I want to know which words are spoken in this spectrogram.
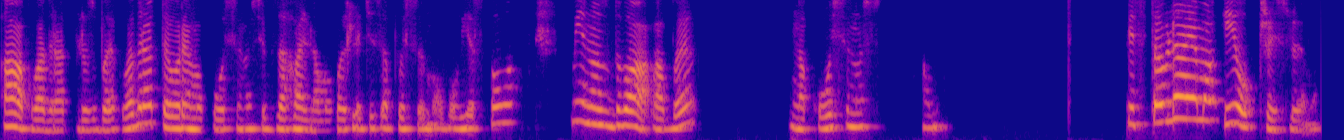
А квадрат плюс Б квадрат, теорему косінусів в загальному вигляді записуємо обов'язково, мінус 2АБ на косінус гамма. Підставляємо і обчислюємо.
